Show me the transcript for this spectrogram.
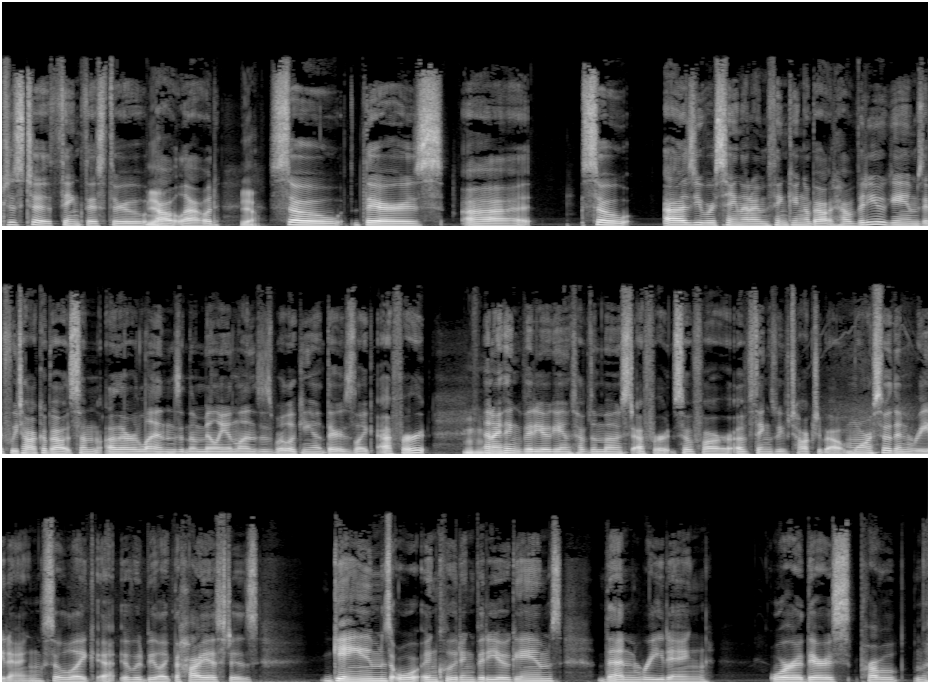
just to think this through Yeah. out loud. Yeah. So there's uh so as you were saying that I'm thinking about how video games if we talk about some other lens and the million lenses we're looking at there's like effort Mhm. and I think video games have the most effort so far of things we've talked about more so than reading. So like uh, it would be like the highest is games or including video games then reading or there's probably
